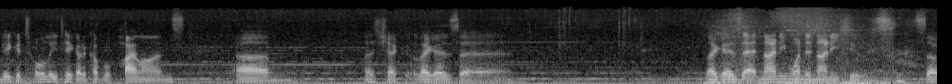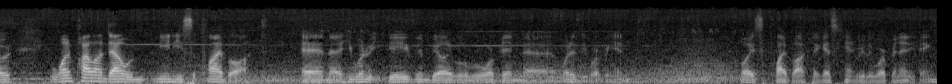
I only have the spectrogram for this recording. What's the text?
they could totally take out a couple of pylons. Um, let's check. Lega's uh, Lega is at 91 to 92. so, one pylon down would mean he's supply blocked, and uh, he wouldn't be even be able to warp in. Uh, what is he warping in? Well, he's supply blocked. I guess he can't really warp in anything.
